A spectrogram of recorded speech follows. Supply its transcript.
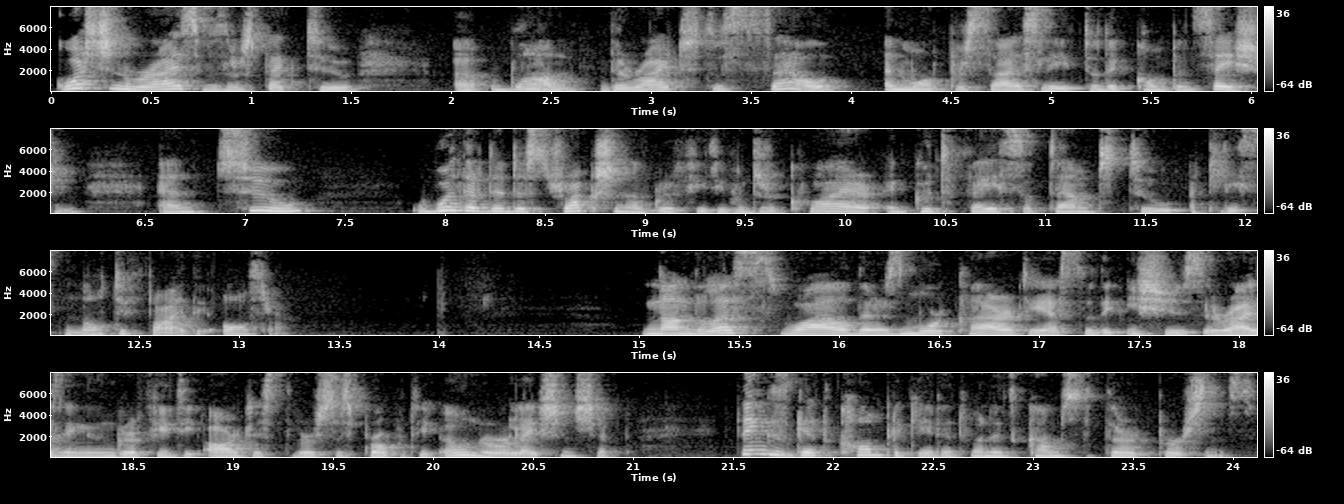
Question arises with respect to uh, one, the right to sell, and more precisely to the compensation, and two, whether the destruction of graffiti would require a good faith attempt to at least notify the author. Nonetheless, while there is more clarity as to the issues arising in graffiti artist versus property owner relationship, things get complicated when it comes to third persons.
